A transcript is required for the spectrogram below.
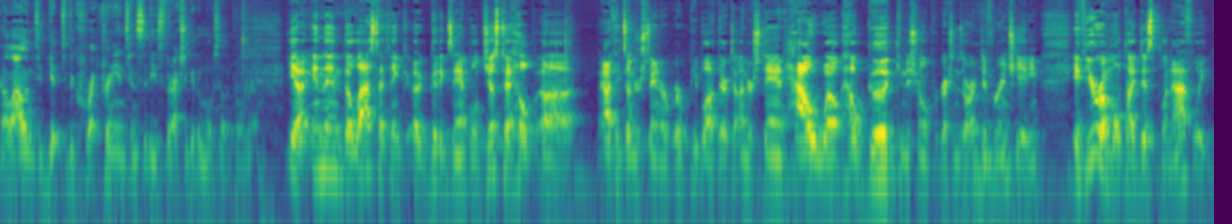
and allow them to get to the correct training intensity so they're actually getting the most out of the program. Yeah, and then the last, I think, a good example, just to help uh, athletes understand or, or, people out there to understand how well how good conditional progressions are at mm-hmm. differentiating if you're a multidiscipline athlete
